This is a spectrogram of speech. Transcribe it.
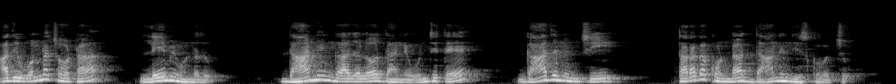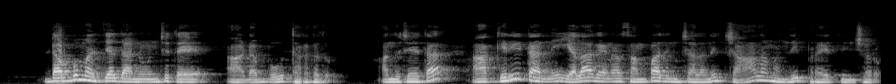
అది ఉన్న చోట లేమి ఉండదు. ధాన్యం గాజలో దాన్ని ఉంచితే గాజు నుంచి తరగకుండా ధాన్యం తీసుకోవచ్చు. డబ్బు మధ్య దాన్ని ఉంచితే ఆ డబ్బు తరగదు. అందుచేత ఆ కిరీటాన్ని ఎలాగైనా సంపాదించాలని చాలామంది ప్రయత్నించారు.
